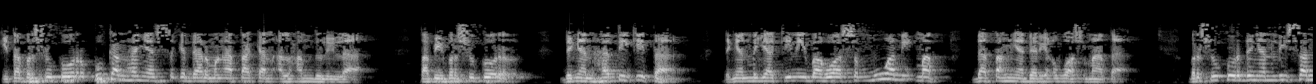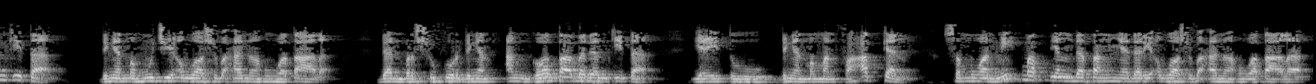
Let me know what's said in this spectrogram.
Kita bersyukur bukan hanya sekedar mengatakan alhamdulillah, tapi bersyukur dengan hati kita, dengan meyakini bahwa semua nikmat datangnya dari Allah semata. Bersyukur dengan lisan kita, dengan memuji Allah Subhanahu wa taala dan bersyukur dengan anggota badan kita yaitu dengan memanfaatkan semua nikmat yang datangnya dari Allah Subhanahu wa taala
